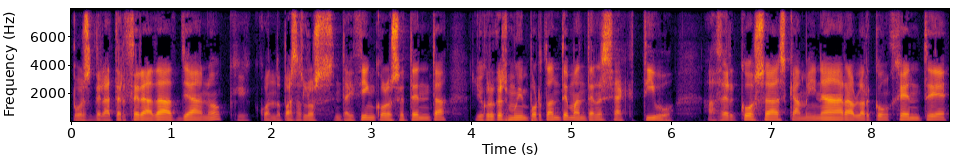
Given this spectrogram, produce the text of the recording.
pues de la tercera edad ya, ¿no? Que cuando pasas los 65, los 70, yo creo que es muy importante mantenerse activo, hacer cosas, caminar, hablar con gente,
